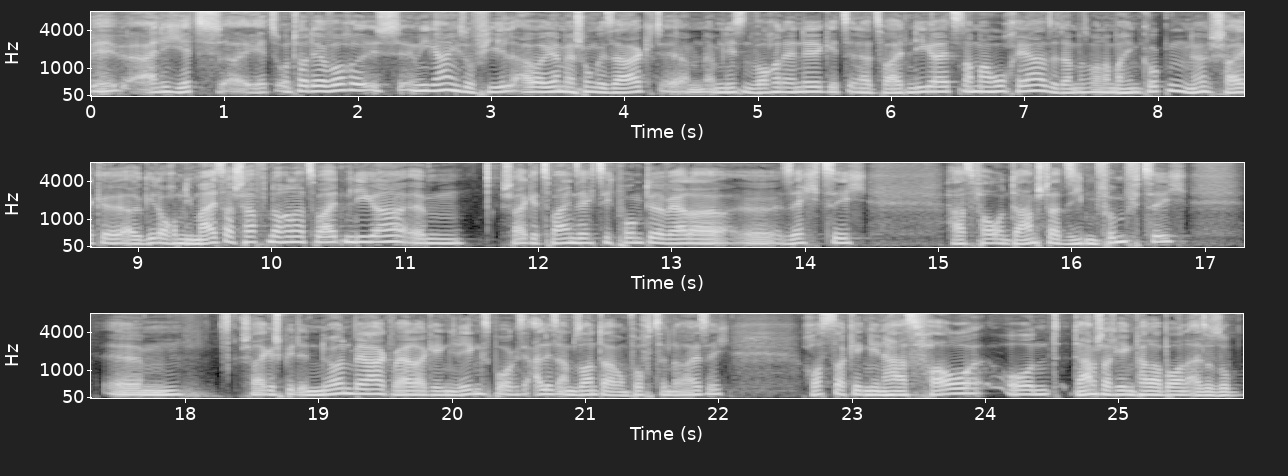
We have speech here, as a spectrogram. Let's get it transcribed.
äh, Eigentlich jetzt, äh, jetzt unter der Woche ist irgendwie gar nicht so viel, aber wir haben ja schon gesagt, äh, am, am nächsten Wochenende geht es in der zweiten Liga jetzt nochmal hoch her. Also da müssen wir nochmal hingucken. Ne? Schalke, also geht auch um die Meisterschaft noch in der zweiten Liga. Ähm, Schalke 62 Punkte, Werder äh, 60, HSV und Darmstadt 57. Ähm, Schalke spielt in Nürnberg, Werder gegen Regensburg, ist alles am Sonntag um 15.30 Uhr. Rostock gegen den HSV und Darmstadt gegen Paderborn. Also so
